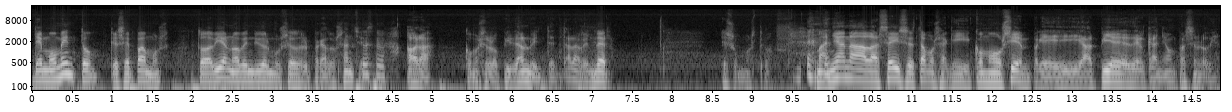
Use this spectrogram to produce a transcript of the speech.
De momento, que sepamos, todavía no ha vendido el Museo del Prado Sánchez. Ahora, como se lo pidan, lo intentará vender. Es un monstruo. Mañana a las 6 estamos aquí, como siempre, y al pie del cañón. Pásenlo bien.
